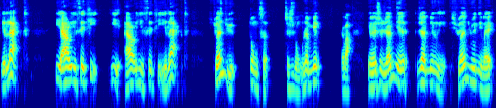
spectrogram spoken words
elect，e l e c t，e l e c t，elect，选举动词，这是种任命，对吧？因为是人民任命你，选举你为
